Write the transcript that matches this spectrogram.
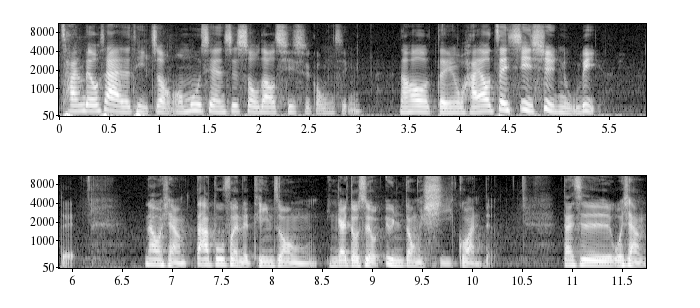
残留下来的体重，我目前是瘦到七十公斤，然后等于我还要再继续努力。对，那我想大部分的听众应该都是有运动习惯的。但是我想，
